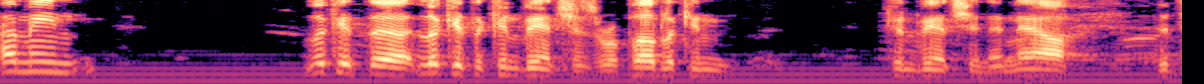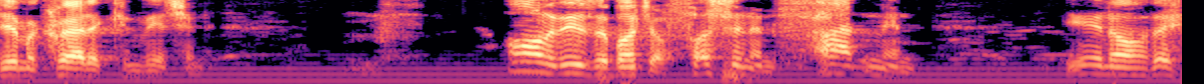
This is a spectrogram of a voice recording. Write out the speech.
I mean, look at the look at the conventions, Republican convention, and now the Democratic convention. All it is a bunch of fussing and fighting, and you know they.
